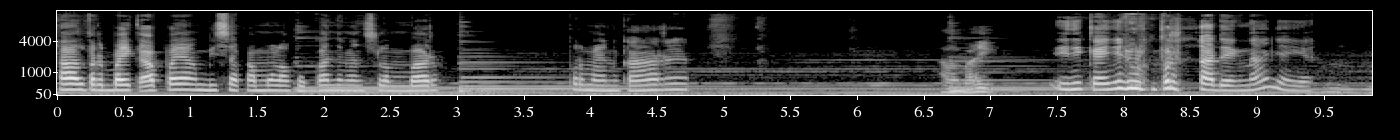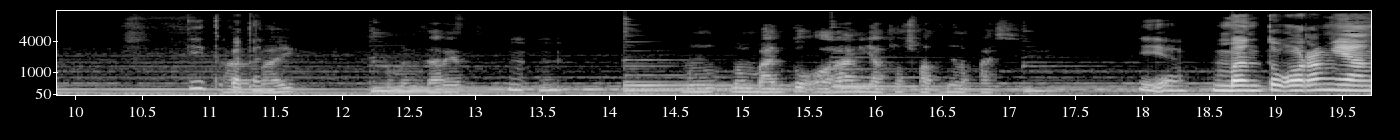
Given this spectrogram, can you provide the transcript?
hal terbaik apa yang bisa kamu lakukan dengan selembar permen karet? hal baik. Ini kayaknya dulu pernah ada yang nanya ya, Hmm. gitu hal katanya. baik teman karet Mm-mm. mem- membantu orang yang sok sepatunya lepas Iya, membantu orang yang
